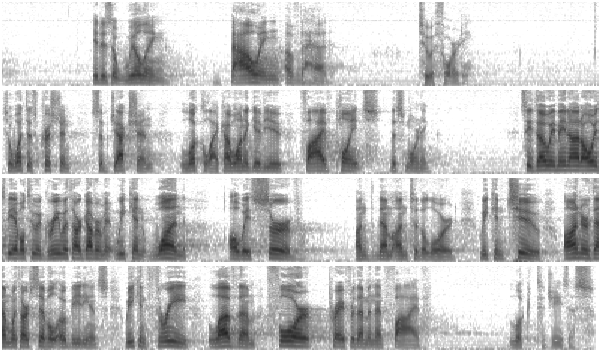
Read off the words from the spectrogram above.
It is a willing bowing of the head to authority. So, what does Christian subjection look like? I want to give you five points this morning. See, though we may not always be able to agree with our government, we can, one, always serve unto them unto the Lord. We can, two, honor them with our civil obedience. We can, three, love them. Four, pray for them. And then five, look to Jesus.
